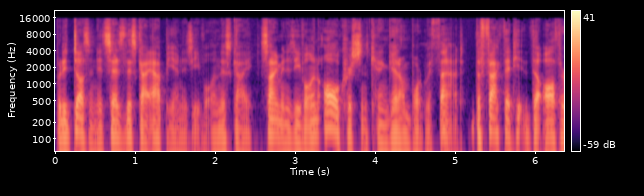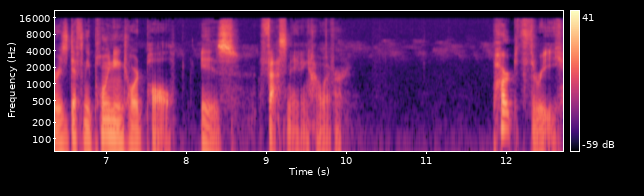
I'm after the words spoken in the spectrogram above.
But it doesn't. It says this guy Appion is evil and this guy Simon is evil, and all Christians can get on board with that. The fact that he, the author is definitely pointing toward Paul is fascinating, however. Part three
